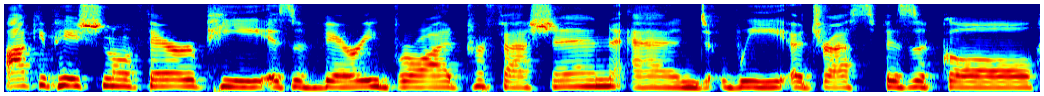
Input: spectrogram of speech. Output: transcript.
occupational therapy is a very broad profession, and we address physical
